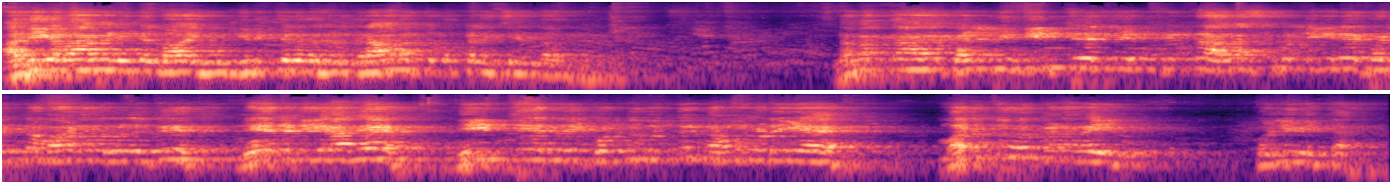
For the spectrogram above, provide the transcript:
அதிகமாக நீங்கள் வா- இருக்கிறவர்கள் கிராமத்து மக்களை சேர்ந்தவர்கள். நமக்காக கல்வி நீட் தேர்வு என்கின்ற அரசு பள்ளியிலே படித்த மாணவர்களுக்கு நேரடியாக நீட் தேர்வை கொண்டு வந்து நம்மளுடைய மருத்துவ கனவை கொள்ளி வைத்தார்கள்.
